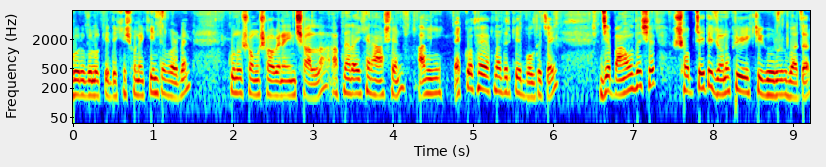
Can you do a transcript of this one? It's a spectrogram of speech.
গরুগুলোকে দেখে শুনে কিনতে পারবেন। কোনো সমস্যা হবে না, ইনশাআল্লাহ। আপনারা এখানে আসেন। আমি এক কথায় আপনাদেরকে বলতে চাই যে, বাংলাদেশের সবচাইতে জনপ্রিয় একটি গরুর বাজার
